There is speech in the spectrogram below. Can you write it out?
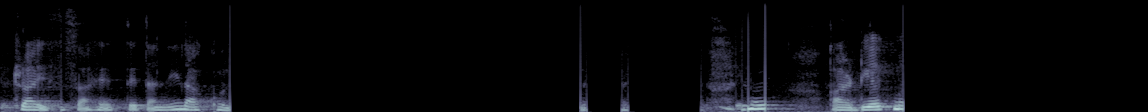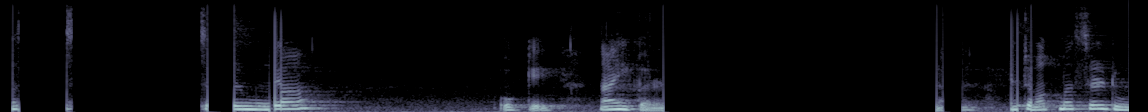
ट्रायसेप्स आहेत ते त्यांनी दाखवले. कार्डियक ओके नाही करणार. स्टमक मसल डू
